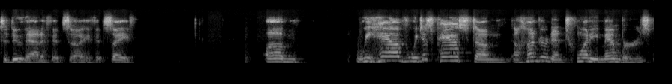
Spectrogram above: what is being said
to do that if it's uh, if it's safe. Um, we have we just passed um, 120 members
